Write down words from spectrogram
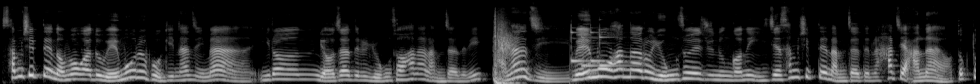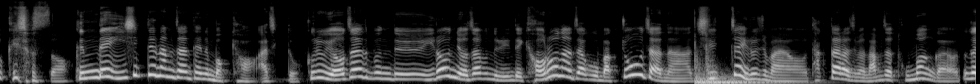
30대 넘어가도 외모를 보긴 하지만 이런 여자들을 용서하나 남자들이 안 하지. 외모 하나로 용서해 주는 거는 이제 30대 남자들은 하지 않아요. 똑똑해졌어. 근데 20대 남자한테는 먹혀 아직도. 그리고 여자분들 이런 여자분들인데 결혼하자고 막 쪼우잖아. 진짜 이러지 마요. 닥달하지 마. 남자 도망가요. 그러니까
